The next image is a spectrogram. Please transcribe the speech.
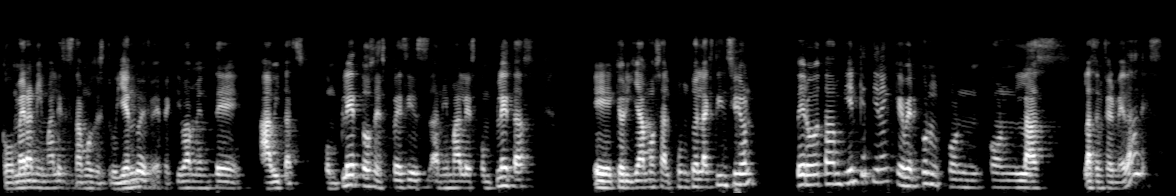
comer animales estamos destruyendo efectivamente hábitats completos, especies animales completas, eh, que orillamos al punto de la extinción, pero también que tienen que ver con, con, con las las enfermedades.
